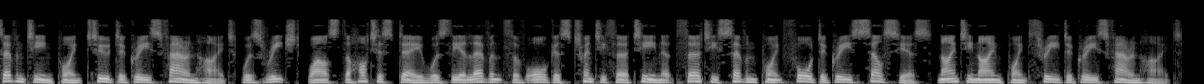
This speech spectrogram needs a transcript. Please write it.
(17.2 degrees Fahrenheit) was reached, whilst the hottest day was the 11th of August 2013 at 37.4 degrees Celsius (99.3 degrees Fahrenheit).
